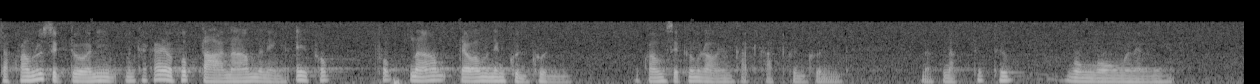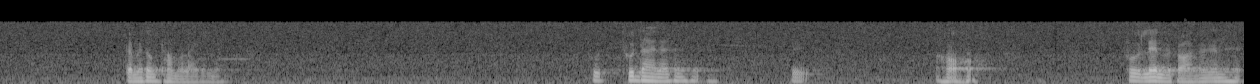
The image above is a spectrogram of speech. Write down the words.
จากความรู้สึกตัวนี่มันคล้ายๆกับพบตาน้ำนั่นเองเอ้ยพบ พบน้ำแต่ว่ามันยังขุ่นๆ ความรู้สึกของเรายังขัดขัดขุ่นๆ หนักๆ ทึบๆ งงๆ อะไรแบบนี้แต่ไม่ต้องทำอะไรกันมาพูดพูดได้แล้วใช่ไหมคืออ๋อพูดเล่นไปก่อนงั้นนะ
